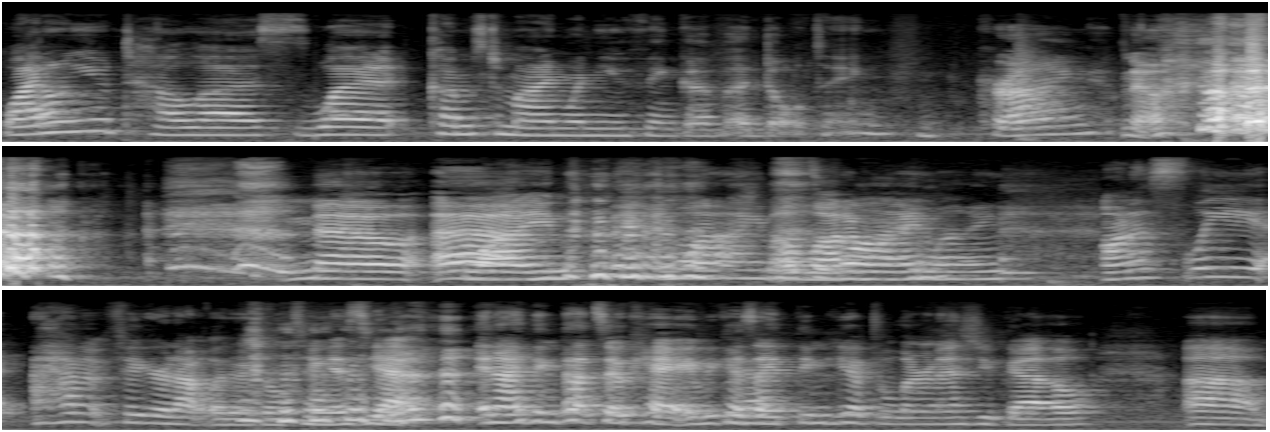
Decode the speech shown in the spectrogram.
why don't you tell us what comes to mind when you think of adulting? Crying? No. no. Um, Wine. wine. A lot of wine. wine. Honestly, I haven't figured out what adulting is yet. And I think that's okay because Yeah. I think you have to learn as you go. Um,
